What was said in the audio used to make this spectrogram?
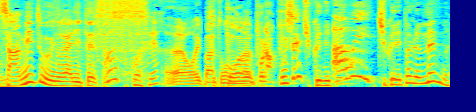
c'est un- mythe ou une réalité ça Ouais, Pourquoi faire Alors Bah, écoute, pour la repousser. Tu connais pas Ah oui Tu connais pas le même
